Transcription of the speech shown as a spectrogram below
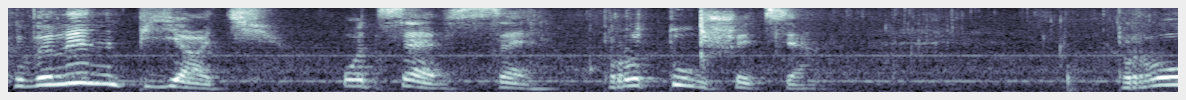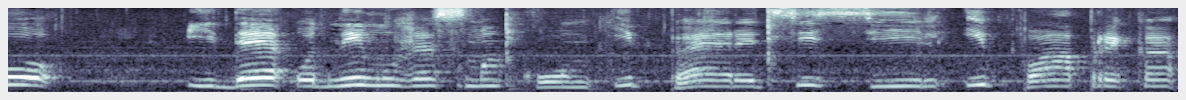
Хвилин 5 оце все протушиться, про іде одним уже смаком, і перець, і сіль, і паприка.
